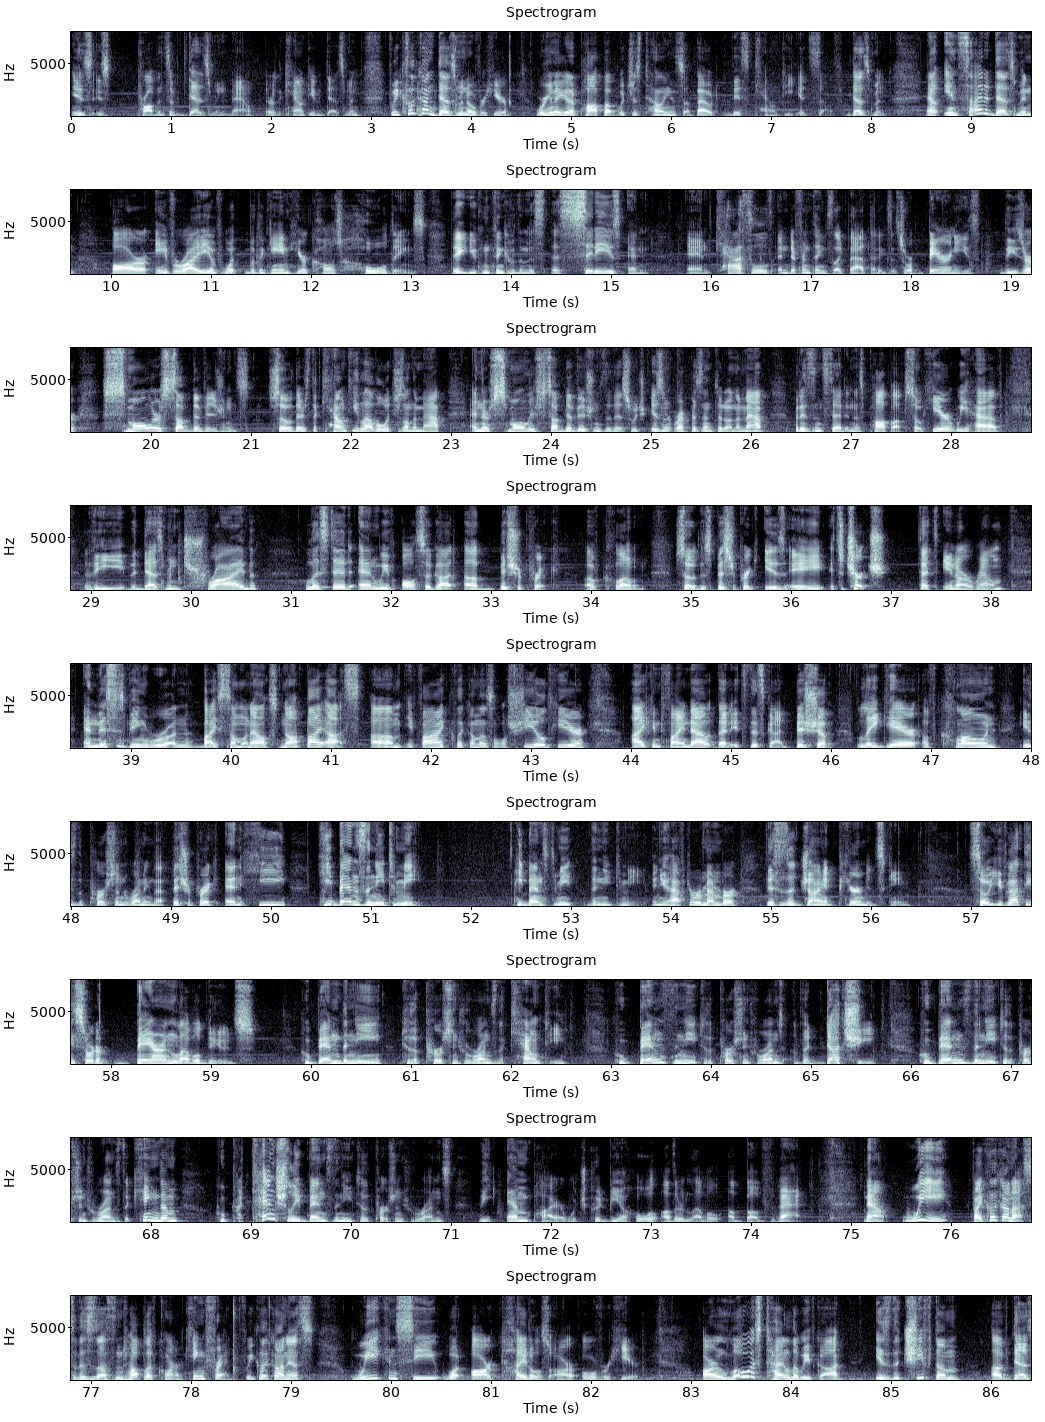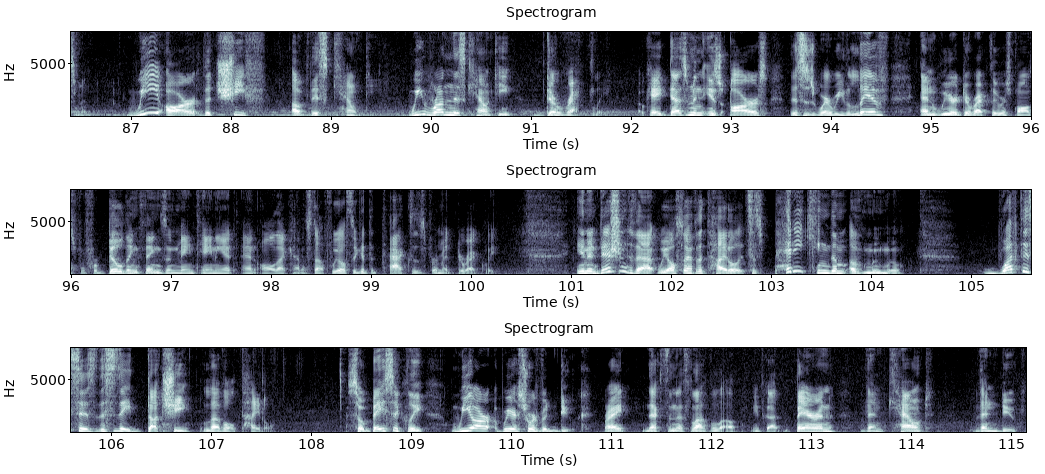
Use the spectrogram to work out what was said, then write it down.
is is province of Desmond now, or the county of Desmond. If we click on Desmond over here, we're going to get a pop-up which is telling us about this county itself, Desmond. Now, inside of Desmond are a variety of what, what the game here calls holdings. They, you can think of them as, as cities and and castles and different things like that that exist, or baronies. These are smaller subdivisions. So there's the county level, which is on the map, and there's smaller subdivisions of this, which isn't represented on the map, but is instead in this pop-up. So here we have the, the Desmond tribe listed, and we've also got a bishopric of Clone. So this bishopric is a, it's a church that's in our realm, and this is being run by someone else, not by us. Um, if I click on this little shield here, I can find out that it's this guy, Bishop Leger of Clone, is the person running that bishopric, and he he bends the knee to me. He bends to me the knee to me, and you have to remember this is a giant pyramid scheme. So you've got these sort of baron level dudes who bend the knee to the person who runs the county, who bends the knee to the person who runs the duchy, who bends the knee to the person who runs the kingdom, who potentially bends the knee to the person who runs the empire, which could be a whole other level above that. Now, we, if I click on us, so this is us in the top left corner, King Fred, if we click on us, we can see what our titles are over here. Our lowest title that we've got is the Chiefdom of Desmond. We are the chief of this county. We run this county directly. Okay, Desmond is ours. This is where we live, and we are directly responsible for building things and maintaining it and all that kind of stuff. We also get the taxes from it directly. In addition to that, we also have the title. It says Petty Kingdom of Mumu. What this is, this is a duchy level title. So basically, we are we are sort of a duke, right? Next in this level up, you've got baron, then count, then duke.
